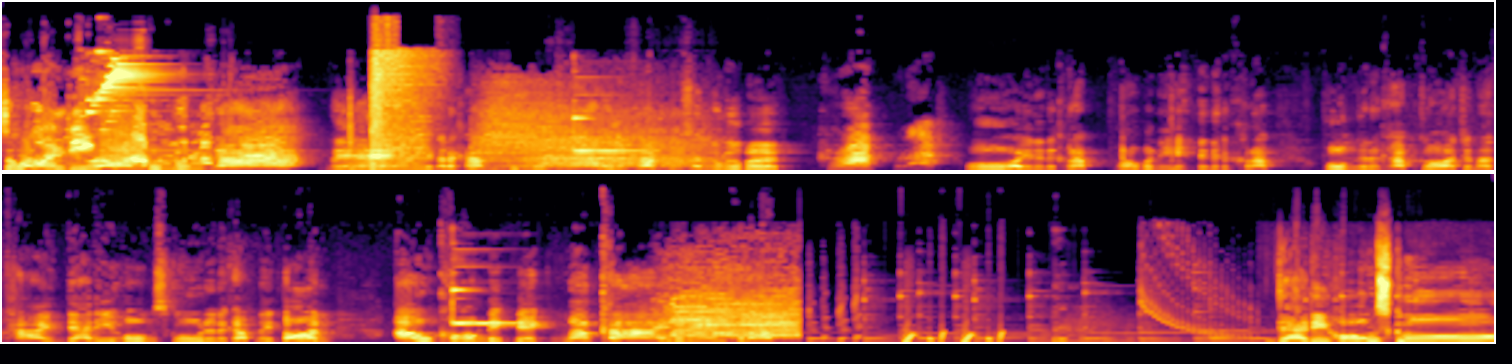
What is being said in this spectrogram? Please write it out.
สวัสดีสวัสดีคครัรับบคุณลูกค้าคุณลูกค้าแม่เดี๋ยวกันนะครับ คุณลูกค้าเลยเหรอครับ คุณสั้นกับวิลเบิร์ตครับโอ้ยเนี่ยนะครับ เพราะวันนี้เนี่ยนะครับ ผมเนี่ยนะครับก็จะมาถ่าย Daddy Home School เนี่ยนะครับ ในตอนเอาของเด็กๆมาขายนั่นเองครับ Daddy Home School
